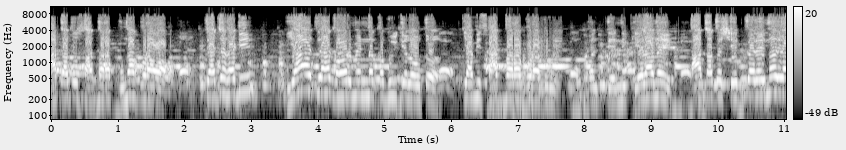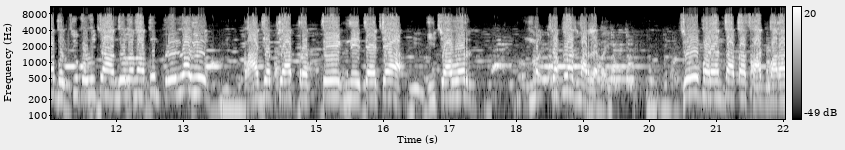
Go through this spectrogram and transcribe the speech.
आता तो सातबारा पुन्हा कोरा व्हावा. त्याच्यासाठी या त्या गव्हर्नमेंटनं कबूल केलं होतं की आम्ही सातबारा कोरा करू. पण त्यांनी केला नाही. आता तर शेतकऱ्यांना या बच्चू कडूच्या आंदोलनातून प्रेरणा घेऊन भाजपच्या प्रत्येक नेत्याच्या हिच्यावर चपलाच मारल्या पाहिजे. जोपर्यंत आता सातबारा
